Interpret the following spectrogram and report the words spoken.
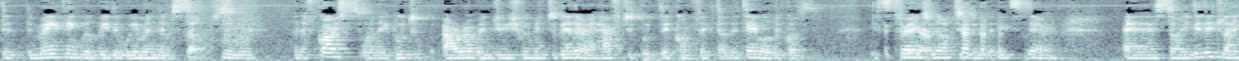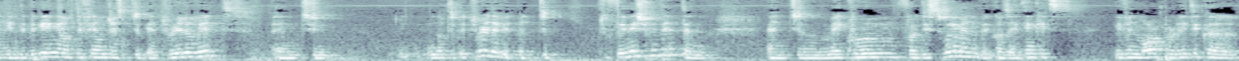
that the main thing will be the women themselves. And of course, when I put Arab and Jewish women together, I have to put the conflict on the table because it's, It's strange there. not to do that. It's there. Uh, so I did it like in the beginning of the film just to get rid of it and to not to get rid of it, but to, to finish with it and and to make room for these women because I think it's even more political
